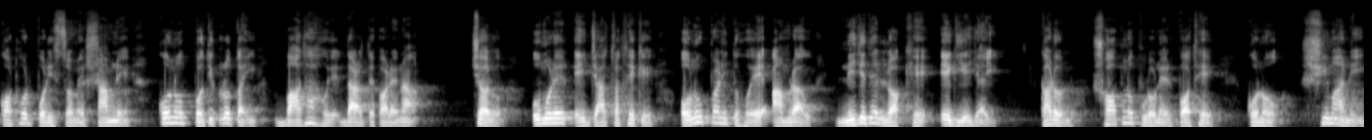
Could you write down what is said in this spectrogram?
কঠোর পরিশ্রমের সামনে কোনো প্রতিকূলতাই বাধা হয়ে দাঁড়াতে পারে না। চলো, উমরের এই যাত্রা থেকে অনুপ্রাণিত হয়ে আমরাও নিজেদের লক্ষ্যে এগিয়ে যাই। কারণ স্বপ্ন পূরণের পথে কোনো সীমা নেই।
